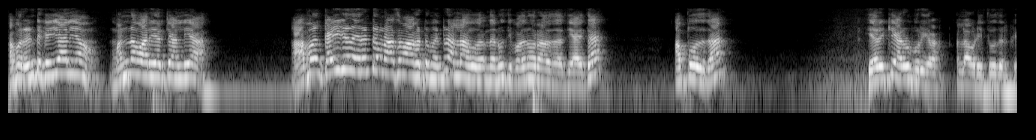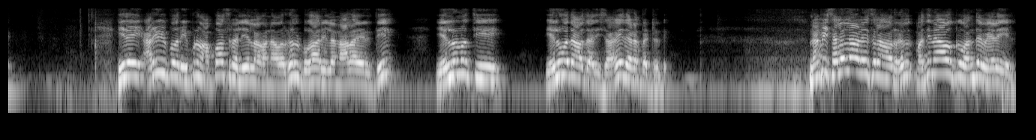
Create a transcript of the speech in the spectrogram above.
அப்போ ரெண்டு கையாலையும் மண்ணை வாரி அரைச்சான் இல்லையா? அவன் கைகள் இரண்டும் நாசமாகட்டும் என்று அல்லாஹ் அந்த நூற்றி பதினோராவது அத்தியாயத்தை அப்போது தான் இறக்கி அருள் புரிகிறான் அல்லாவுடைய தூதருக்கு. இதை அறிவிப்பவர் இப்னு அப்பாஸ் அலி அல்லாஹன் அவர்கள் புகாரில் நாலாயிரத்தி எழுநூற்றி எழுபதாவது அதிசாக இது இடம்பெற்றிருக்கு. நபி சல்லல்லா அலிஸ்லாம் அவர்கள் மதினாவுக்கு வந்த வேளையில்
